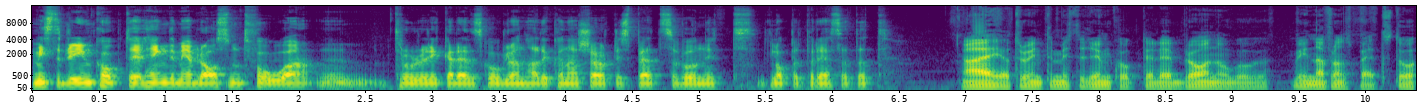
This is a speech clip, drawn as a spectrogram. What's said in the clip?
Mr Dream Cocktail hängde med bra som tvåa. Eh, tror du Rickard Skoglund hade kunnat kört i spets och vunnit loppet på det sättet? Nej, jag tror inte Mr Dream Cocktail är bra nog att vinna från spets. Då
